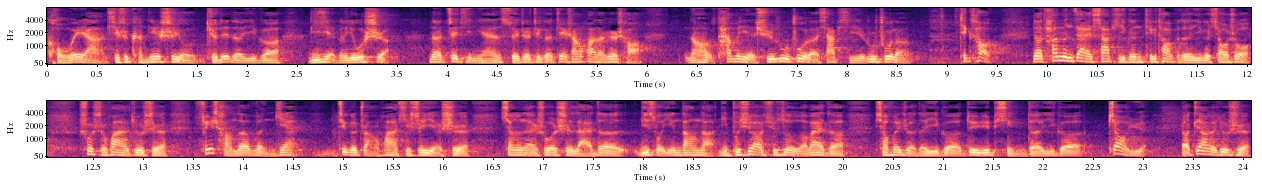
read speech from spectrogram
口味啊，其实肯定是有绝对的一个理解跟优势。那这几年随着这个电商化的热潮，然后他们也去入驻了虾皮，入驻了 TikTok。那他们在虾皮跟 TikTok 的一个销售，说实话就是非常的稳健。这个转化其实也是相对来说是来的理所应当的，你不需要去做额外的消费者的一个对于品的一个教育。然后第二个就是，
